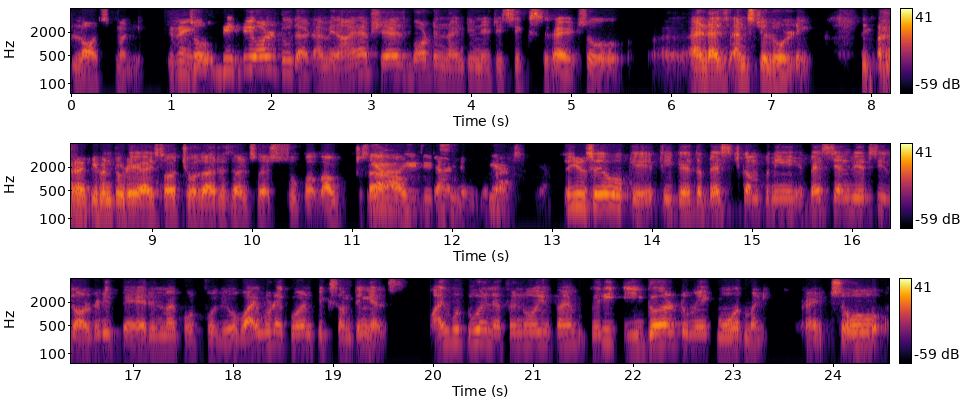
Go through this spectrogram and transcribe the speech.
lost money. Right. So we, we all do that. I mean, I have shares bought in 1986, right? So, uh, and I, I'm still holding. Even today, I saw Chola results were superb, out, yeah, outstanding results. Yeah. So you say, okay, okay, the best company, best NBFC is already there in my portfolio. Why would I go and pick something else? I would do an F&O if I'm very eager to make more money, right? So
